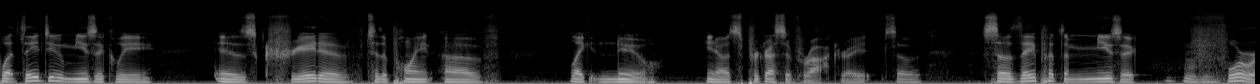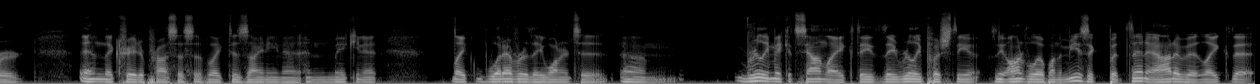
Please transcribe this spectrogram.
what they do musically is creative to the point of like new you know it's progressive rock right so so they put the music Mhm. forward in the creative process of like designing it and making it like whatever they wanted to um, really make it sound like. They they really pushed the the envelope on the music but then out of it like the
